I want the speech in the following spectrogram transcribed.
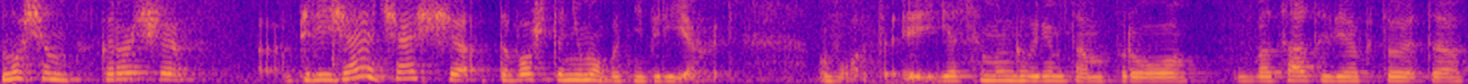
Ну, в общем, короче, переезжают чаще от того, что не могут не переехать. Вот. И если мы говорим там про 20 век, то это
